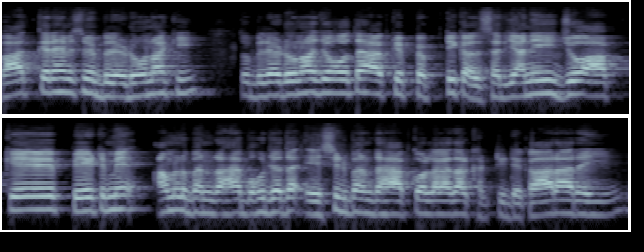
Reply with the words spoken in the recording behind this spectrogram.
बात करें हम इसमें ब्लेडोना की तो ब्लेडोना जो होता है आपके पेप्टिक अल्सर यानी जो आपके पेट में अम्ल बन रहा है, बहुत ज़्यादा एसिड बन रहा है, आपको लगातार खट्टी डकार आ रही है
